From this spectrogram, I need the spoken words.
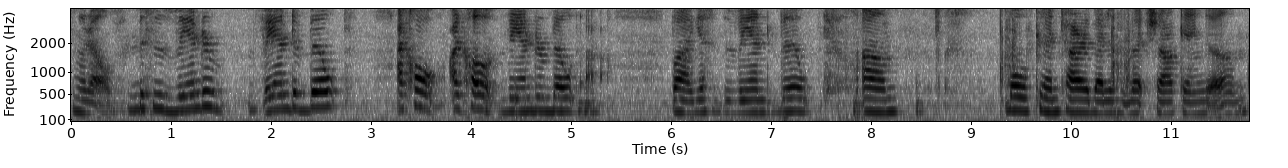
what else? Mrs. Vander Vanderbilt. I call I call it Vanderbilt, uh, but I guess it's Vanderbilt. Um, Mull of Kintyre. That isn't that shocking. Um,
